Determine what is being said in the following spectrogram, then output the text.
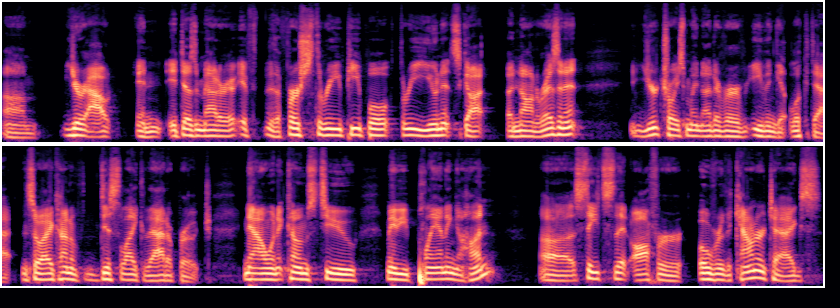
um, you're out and it doesn't matter if the first three people three units got a non-resident your choice might not ever even get looked at. And so I kind of dislike that approach. Now, when it comes to maybe planning a hunt, uh, states that offer over the counter tags,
